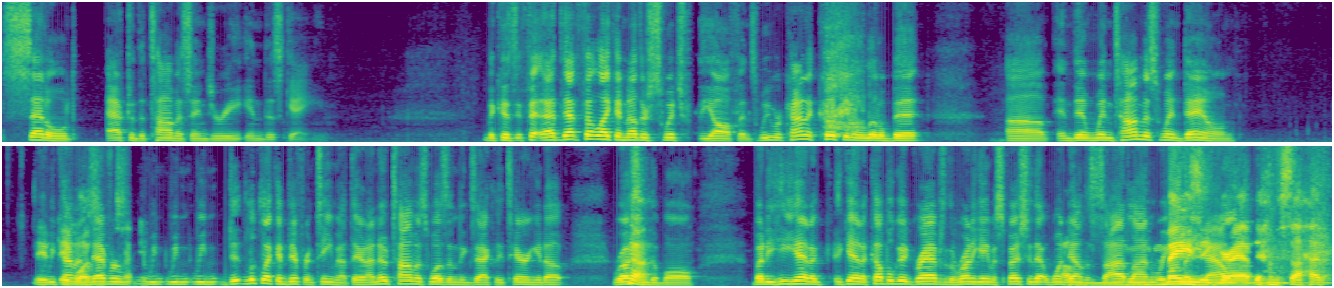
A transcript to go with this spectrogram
settled after the thomas injury in this game. Because it fe- that, that felt like another switch for the offense. We were kind of cooking a little bit um, and then when thomas went down It, we kind of never we, we we did look like a different team out there. And i know thomas wasn't exactly tearing it up rushing No. the ball but he, he had a he had a couple good grabs in the running game, especially that one down the sideline. where he laid Amazing grab down the side.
